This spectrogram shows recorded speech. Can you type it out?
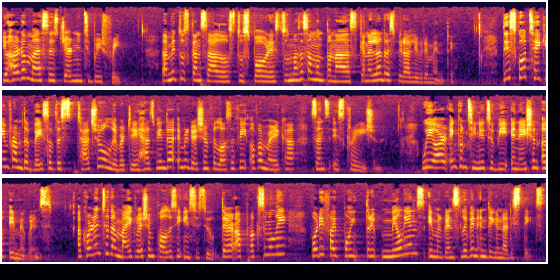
your heart of masses journey to breathe free. Dame tus cansados, tus pobres, tus masas amontonadas que anhelan respirar libremente. This quote taken from the base of the Statue of Liberty has been the immigration philosophy of America since its creation. We are and continue to be a nation of immigrants. According to the Migration Policy Institute, there are approximately 45.3 million immigrants living in the United States,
